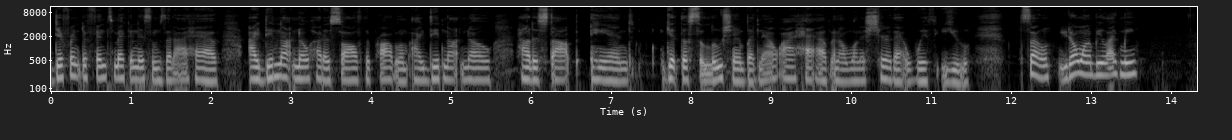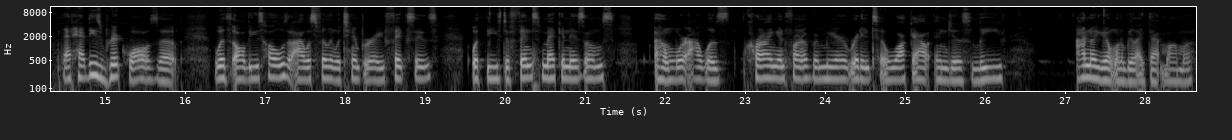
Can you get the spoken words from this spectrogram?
different defense mechanisms that I have, I did not know how to solve the problem. I did not know how to stop and get the solution. But now I have, and I want to share that with you. So you don't want to be like me that had these brick walls up with all these holes that I was filling with temporary fixes with these defense mechanisms um, where I was crying in front of a mirror, ready to walk out and just leave. I know you don't want to be like that, mama,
